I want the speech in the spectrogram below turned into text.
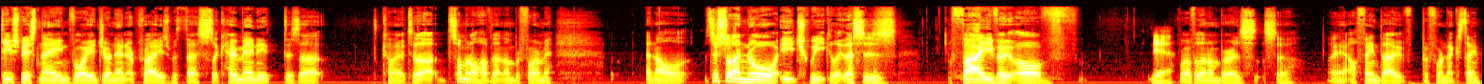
Deep Space Nine, Voyager, and Enterprise with this, like how many does that come out to? Uh, Someone will have that number for me, and I'll just so I know each week. Like this is five out of Yeah. whatever the number is. So oh yeah, I'll find that out before next time.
